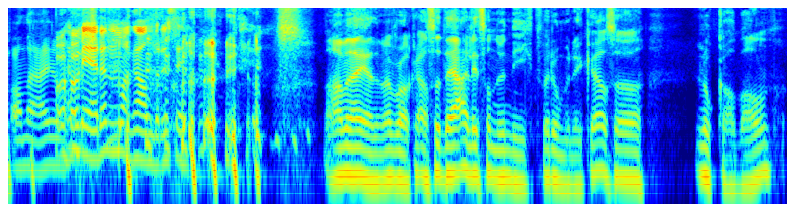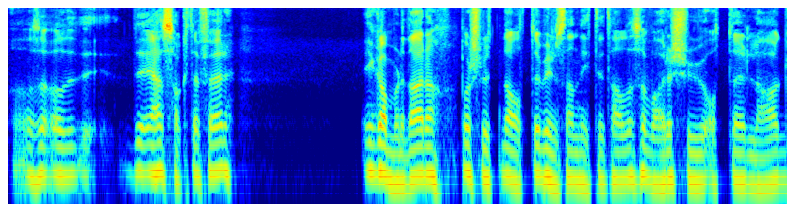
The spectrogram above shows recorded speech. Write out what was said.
faen, det er jo Det er mer enn mange andre sier. Nei, men jeg er enig med Broker. Altså, det er litt sånn unikt for Romerike. Altså, lokalballen. Altså, og det, det, jeg har sagt det før. I gamle dager, på slutten av 80-, begynnelsen av 90-tallet, så var det sju-åtte lag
